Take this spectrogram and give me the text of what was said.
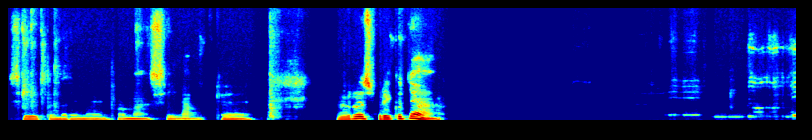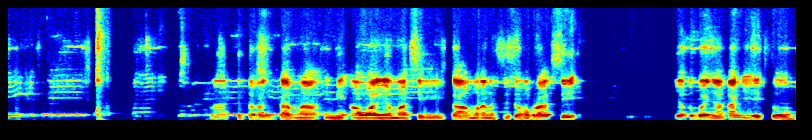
si penerima informasi. Oke. Terus berikutnya. Nah, kita kan karena ini awalnya masih keamanan sistem operasi, ya kebanyakan ya itu.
